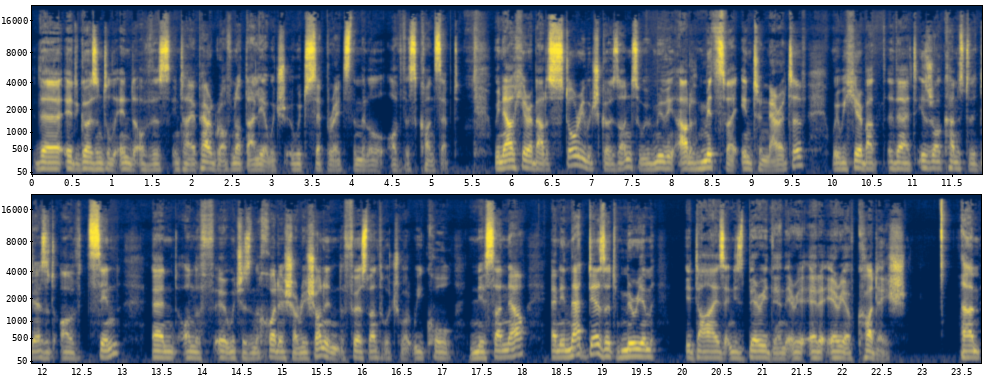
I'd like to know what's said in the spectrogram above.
the, it goes until the end of this entire paragraph, not the aliyah, which, which separates the middle of this concept. We now hear about a story which goes on, so we're moving out of mitzvah into narrative, where we hear about that Israel comes to the desert of Tzin, and on the uh, which is in the Chodesh Harishon in the first month, which what we call Nisan now, and in that desert Miriam dies and is buried there in the area, area of Kadesh. Um,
